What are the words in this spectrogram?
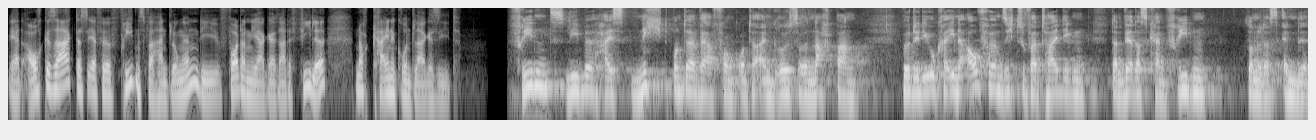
Er hat auch gesagt, dass er für Friedensverhandlungen, die fordern ja gerade viele, noch keine Grundlage sieht. Friedensliebe heißt nicht Unterwerfung unter einen größeren Nachbarn. Würde die Ukraine aufhören, sich zu verteidigen, dann wäre das kein Frieden, sondern das Ende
